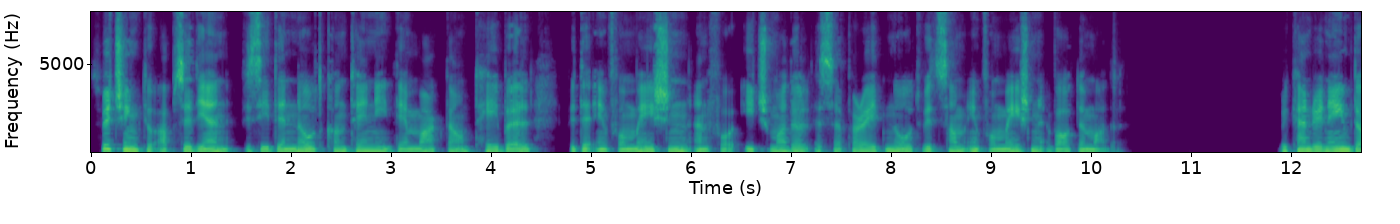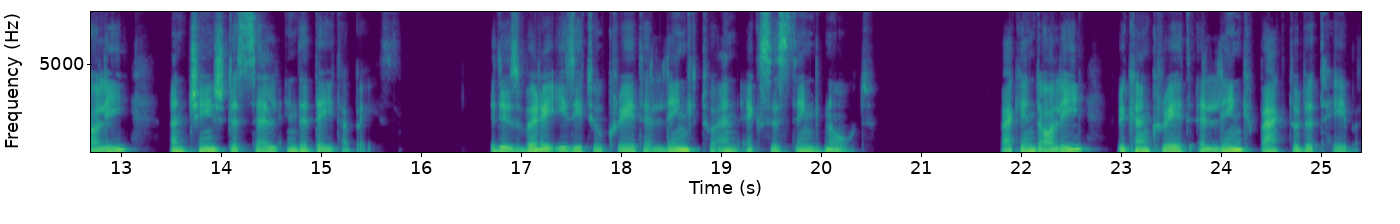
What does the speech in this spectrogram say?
Switching to Obsidian, we see the node containing the markdown table with the information and for each model a separate node with some information about the model. We can rename DALL-E and change the cell in the database. It is very easy to create a link to an existing node. Back in DALL-E, we can create a link back to the table.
